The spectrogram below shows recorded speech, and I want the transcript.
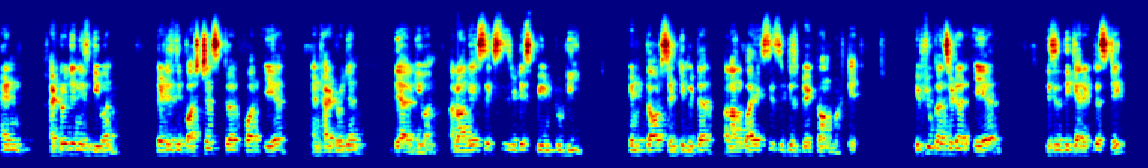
and hydrogen is given. That is the Paschen curve for air and hydrogen. They are given. Along x-axis it is P into D in torr centimeter. Along y-axis it is breakdown voltage. If you consider air, this is the characteristic.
